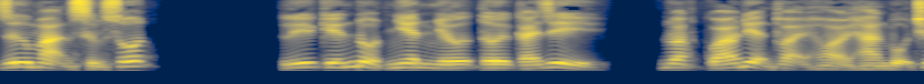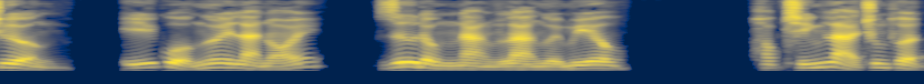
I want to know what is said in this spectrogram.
Dư Mạn sửng sốt. Lý Kiến đột nhiên nhớ tới cái gì, đoạt quá điện thoại hỏi Hàn Bộ trưởng, ý của ngươi là nói, Dư đồng nàng là người miêu. Học chính là trung thuật.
